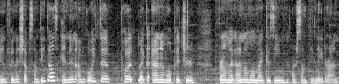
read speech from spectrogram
and finish up some details and then I'm going to put like an animal picture from an animal magazine or something later on.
